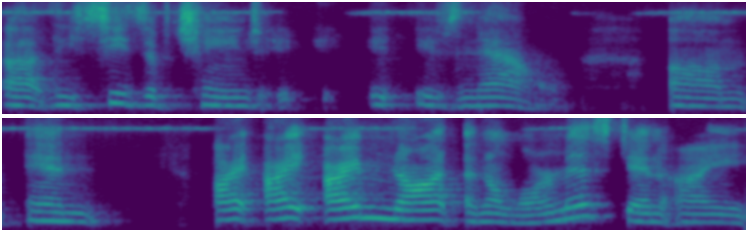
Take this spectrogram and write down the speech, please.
uh, these seeds of change is now. Um, and I, I I'm not an alarmist, and I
